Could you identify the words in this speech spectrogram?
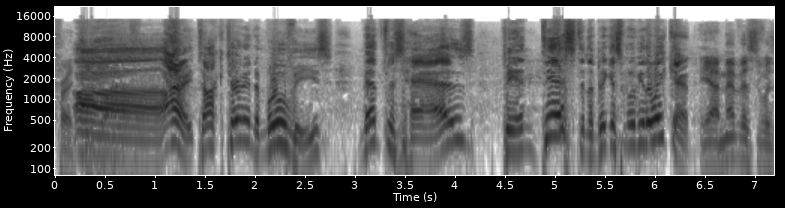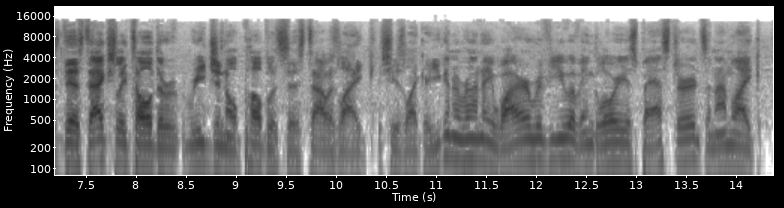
for a Uh, all right, talk turn into movies. Memphis has been dissed in the biggest movie of the weekend. Yeah, Memphis was dissed. I actually told the regional publicist, I was like, she's like, are you going to run a wire review of Inglourious Basterds? And I'm like, "Wh-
